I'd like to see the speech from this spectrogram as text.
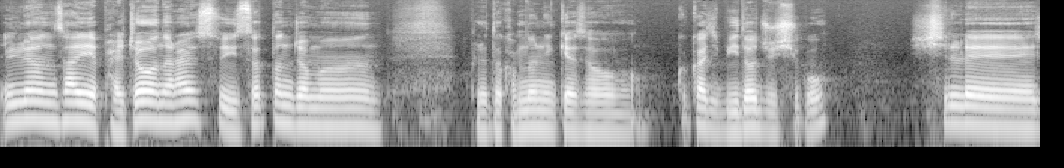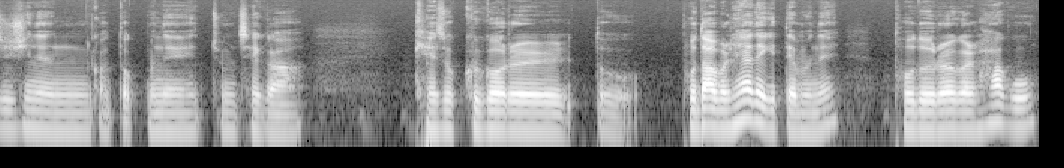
1년 사이에 발전을 할 수 있었던 점은 그래도 감독님께서 끝까지 믿어주시고 신뢰해 주시는 것 덕분에 좀 제가 계속 그거를 또 보답을 해야 되기 때문에 더 노력을 하고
